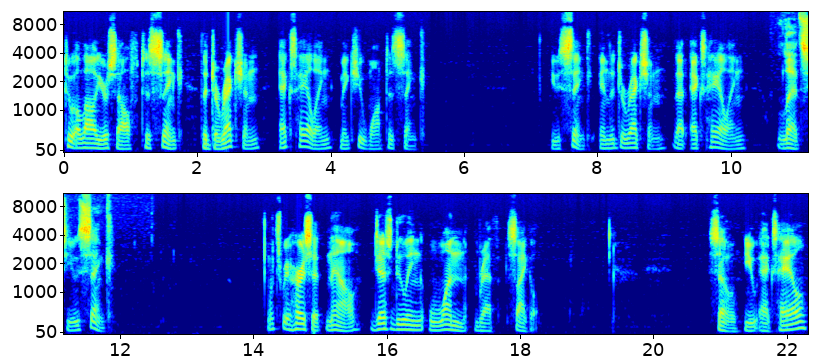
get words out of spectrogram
to allow yourself to sink the direction exhaling makes you want to sink. You sink in the direction that exhaling lets you sink. Let's rehearse it now, just doing one breath cycle. So you exhale,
